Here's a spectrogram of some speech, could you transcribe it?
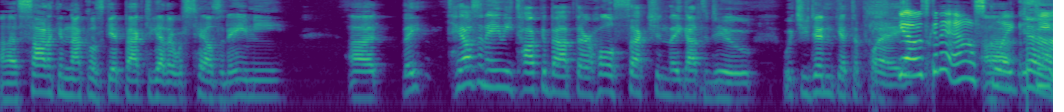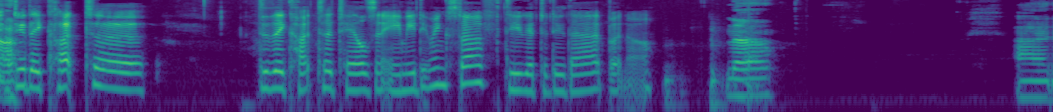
Uh, Sonic and Knuckles get back together with Tails and Amy. Uh, they Tails and Amy talk about their whole section they got to do, which you didn't get to play. yeah, I was gonna ask, Uh, like, yeah. do, do they cut to? Do they cut to Tails and Amy doing stuff? Do you get to do that? But no. No. Uh,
